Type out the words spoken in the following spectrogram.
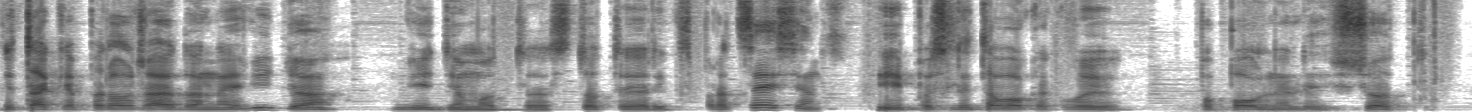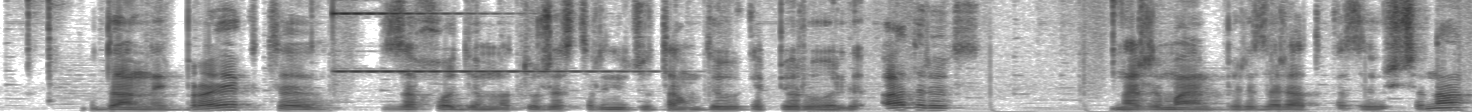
Итак, я продолжаю данное видео. Видим вот 100 TRX процессинг. И после того, как вы пополнили счет в данный проект, заходим на ту же страницу, там где вы копировали адрес. Нажимаем перезарядка завершена.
